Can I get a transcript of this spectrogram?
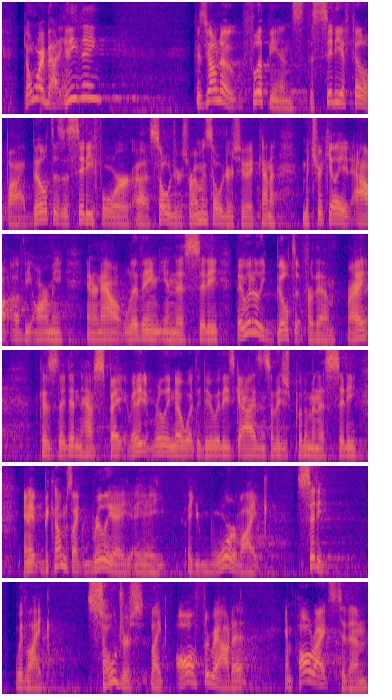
don't worry about anything? Because y'all know Philippians, the city of Philippi, built as a city for uh, soldiers, Roman soldiers who had kind of matriculated out of the army and are now living in this city. They literally built it for them, right? Because they didn't have space, they didn't really know what to do with these guys, and so they just put them in this city. And it becomes like really a, a, a warlike city with like soldiers like all throughout it. And Paul writes to them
